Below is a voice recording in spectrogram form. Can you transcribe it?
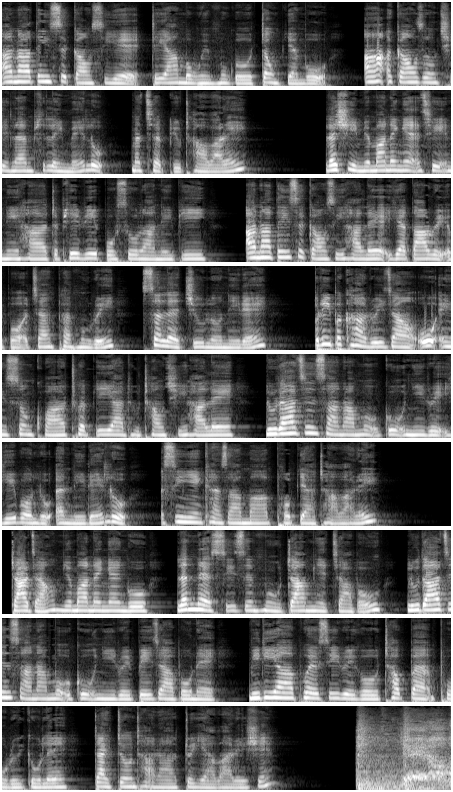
အာဏာသိမ်းစစ်ကောင်စီရဲ့တရားမဝင်မှုကိုတုံ့ပြန်ဖို့အားအကောင်းဆုံးခြေလှမ်းဖြစ်လိမ့်မယ်လို့မှတ်ချက်ပြုထားပါတယ်။လက်ရှိမြန်မာနိုင်ငံအခြေအနေဟာတဖြည်းဖြည်းပိုဆိုးလာနေပြီး အာဏာသိမ်းစစ်ကောင်စီဟာလည်းရက်သားတွေအပေါ်အကြမ်းဖက်မှုတွေဆက်လက်ကျူးလွန်နေတယ်။ပရိပခတွေကြောင့်အိုးအိမ်ဆွန့်ခွာထွက်ပြေးရသူထောင်ချီဟာလည်းလူသားချင်းစာနာမှုအကူအညီတွေအရေးပေါ်လိုအပ်နေတယ်လို့အစီရင်ခံစာမှာဖော်ပြထားပါတယ်။ဒါကြောင့်မြန်မာနိုင်ငံကိုလက်နက်စည်းစိမ်မှုတားမြစ်ကြဖို့လူသားချင်းစာနာမှုအကူအညီတွေပေးကြဖို့နဲ့မီဒီယာဖွဲ့စည်းတွေကို ထောက်ပံ့ဖို့တွေကိုလည်းတိုက်တွန်းထားတာတွေ့ရပါတယ်ရှင်။ရေတော်ဘုံအောင်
